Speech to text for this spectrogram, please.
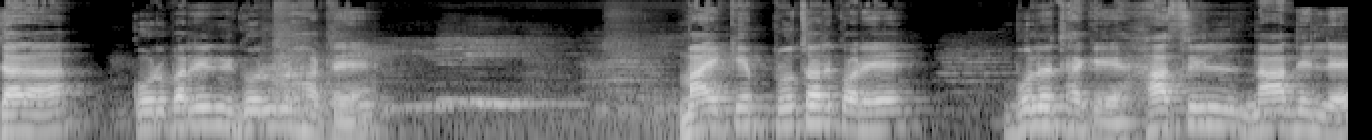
যারা কোরবানির গরুর হাটে মাইকে প্রচার করে বলে থাকে, হাসিল না দিলে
